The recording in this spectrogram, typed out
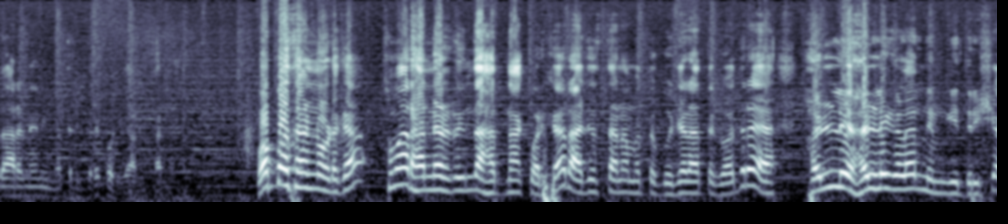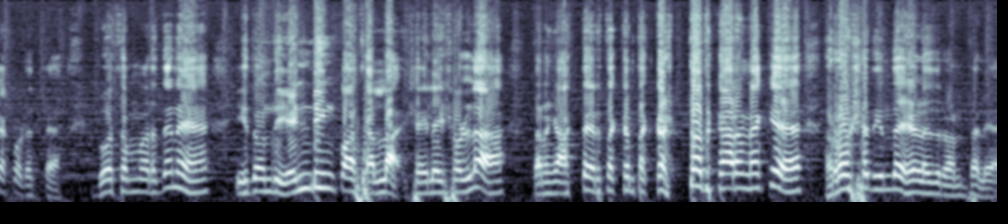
ಉದಾಹರಣೆ ನಿಮ್ಮ ಹತ್ರ ಇದ್ರೆ ಕೊಡಿ ಒಬ್ಬ ಸಣ್ಣ ಹುಡುಗ ಸುಮಾರು ಹನ್ನೆರಡರಿಂದ ಹದಿನಾಲ್ಕು ವರ್ಷ ರಾಜಸ್ಥಾನ ಮತ್ತು ಗುಜರಾತ್ಗೆ ಹೋದರೆ ಹಳ್ಳಿ ಹಳ್ಳಿಗಳಲ್ಲಿ ನಿಮ್ಗೆ ಈ ದೃಶ್ಯ ಕೊಡುತ್ತೆ. ಗೋಸಂವರ್ಧನೆ ಇದೊಂದು ಎಂಡಿಂಗ್ ಪಾಸ್ ಅಲ್ಲ. ಶೈಲೇಶ್ ಒಳ್ಳ ತನಗೆ ಆಗ್ತಾ ಇರತಕ್ಕಂಥ ಕಷ್ಟದ ಕಾರಣಕ್ಕೆ ರೋಷದಿಂದ ಹೇಳಿದ್ರು ಅಂತಲೇ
